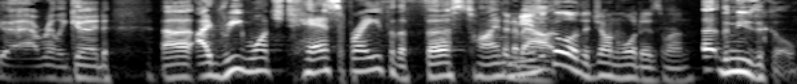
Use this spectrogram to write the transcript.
uh, really good. Uh, I rewatched Hairspray for the first time the in musical about or the John Waters one? uh, the musical.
